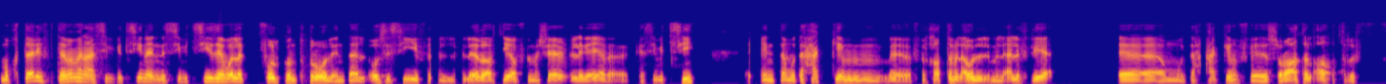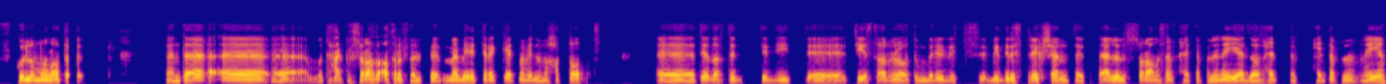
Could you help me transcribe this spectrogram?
مختلف تماما عن السي بي تي سي لأن السي بي تي سي زي ما بقول لك full control أنت ال OCC في ال LRT أو في المشاريع اللي جاية ك CBTC أنت متحكم آه، في الخط من الأول من الألف للياء آه، متحكم في سرعات القطر في كل المناطق فأنت آه، متحكم في سرعات القطر ما بين التراكات ما بين المحطات. تقدر تد- تدي TSR اللي هو temporary speed restriction تقلل السرعة مثلا في حتة فلانيه تزود حتة في حتة فلانيه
